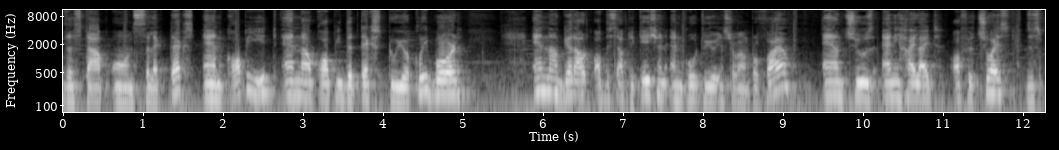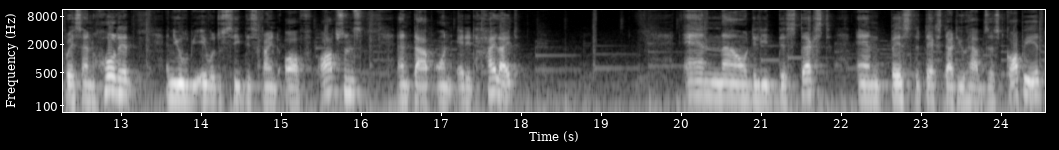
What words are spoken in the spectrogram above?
Just tap on select text and copy it. And now copy the text to your clipboard. And now get out of this application and go to your instagram profile and choose any highlight of your choice. Just press and hold it and you will be able to see this kind of options and tap on edit highlight. And now delete this text and paste the text that you have just copied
